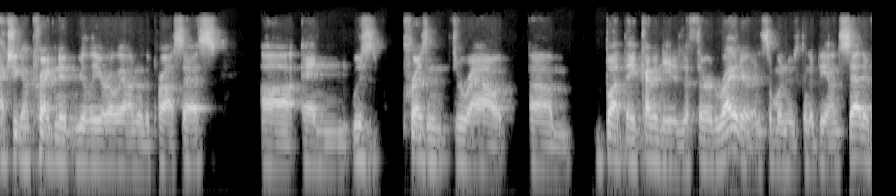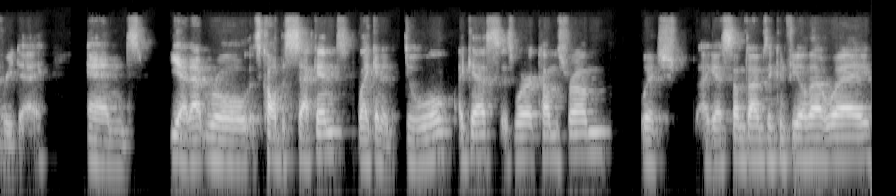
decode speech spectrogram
actually got pregnant really early on in the process uh, and was present throughout. Um, but they kind of needed a third writer and someone who's going to be on set every day. And yeah, that role it's called the second, like in a duel, I guess, is where it comes from. Which I guess sometimes it can feel that way,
